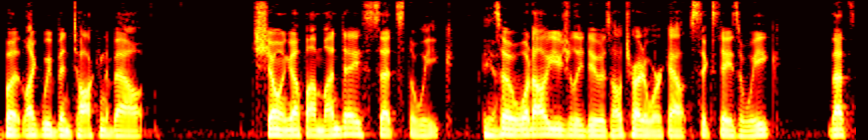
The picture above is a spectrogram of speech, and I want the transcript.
but like we've been talking about, showing up on Monday sets the week. Yeah. So what I'll usually do is I'll try to work out six days a week. That's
